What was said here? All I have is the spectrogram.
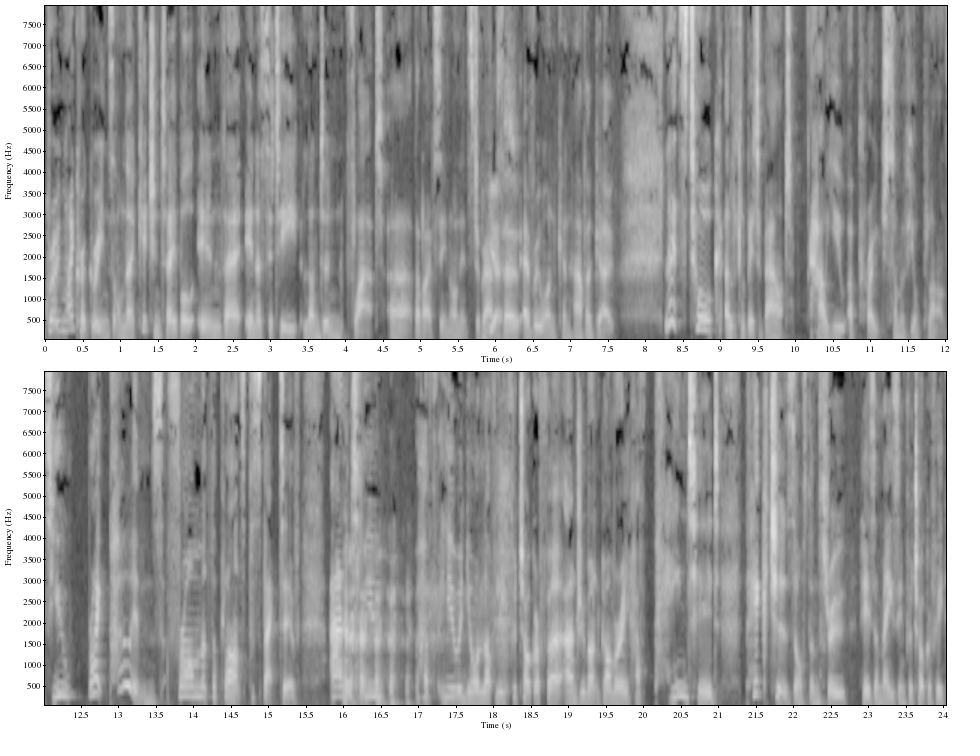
growing microgreens on their kitchen table in their inner city London flat uh, that I've seen on Instagram. Yes. So everyone can have a go. Let's talk a little bit about how you approach some of your plants. You write poems from the plant's perspective, and you have you and your lovely photographer Andrew Montgomery have painted pictures of them through his amazing photography.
